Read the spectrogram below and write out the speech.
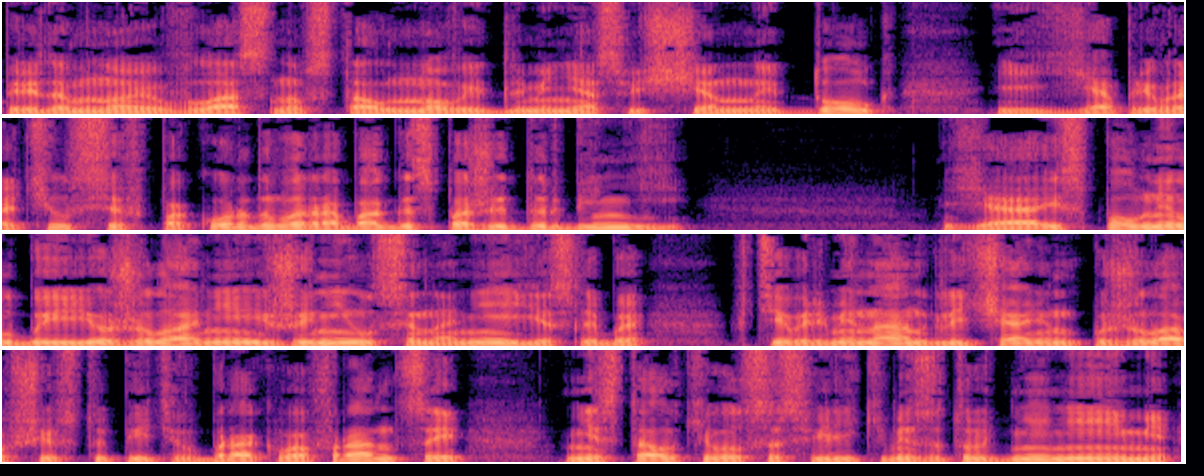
Передо мною властно встал новый для меня священный долг, и я превратился в покорного раба госпожи Дорбиньи. Я исполнил бы ее желание и женился на ней, если бы в те времена англичанин, пожелавший вступить в брак во Франции, не сталкивался с великими затруднениями,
